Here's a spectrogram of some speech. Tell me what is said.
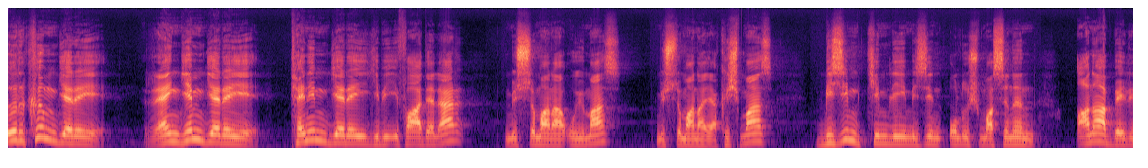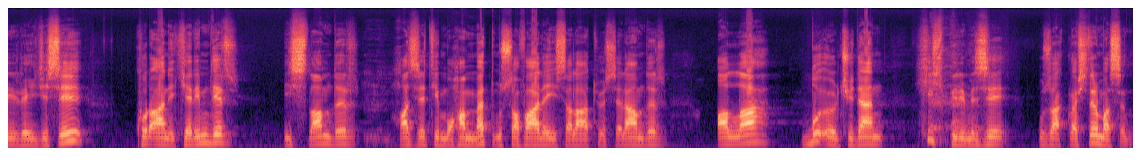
ırkım gereği, rengim gereği, tenim gereği gibi ifadeler Müslümana uymaz, Müslümana yakışmaz. Bizim kimliğimizin oluşmasının ana belirleyicisi Kur'an-ı Kerim'dir, İslam'dır, Hz. Muhammed Mustafa Aleyhisselatü Vesselam'dır. Allah bu ölçüden hiçbirimizi uzaklaştırmasın.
